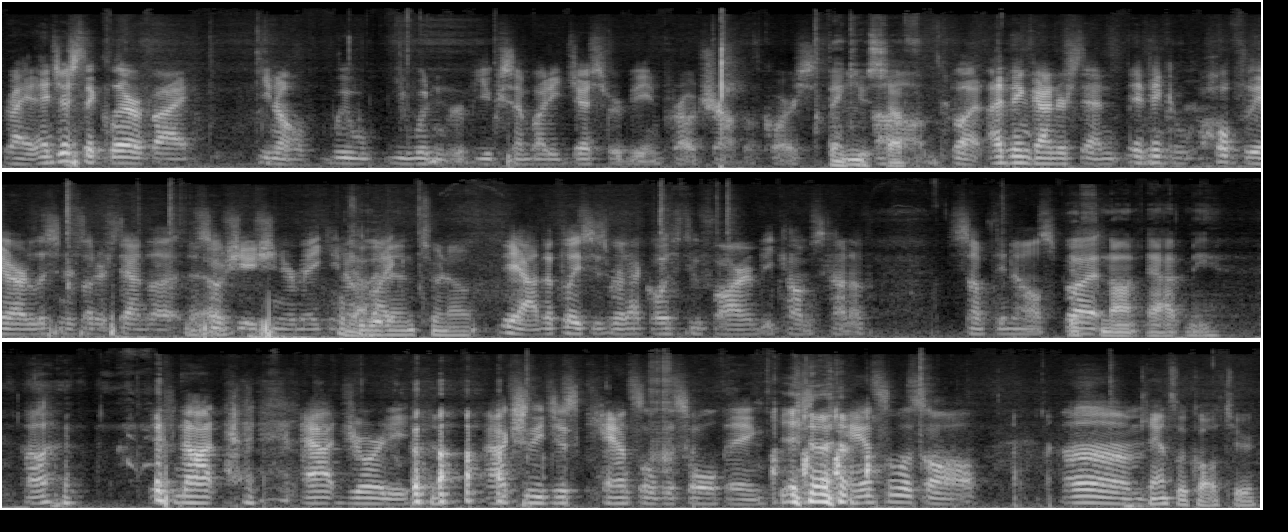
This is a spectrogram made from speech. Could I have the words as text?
Right. And just to clarify, you know, we you wouldn't rebuke somebody just for being pro Trump, of course. thank you steph Um, but I think I understand. I think hopefully our listeners understand the Yeah. association you're making Hopefully of they like, didn't tune out. yeah, the places where that goes too far and becomes kind of something else. But if not at me huh? if not at Jordy, actually just cancel this whole thing. Yeah. Cancel us all. Um, Cancel culture.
